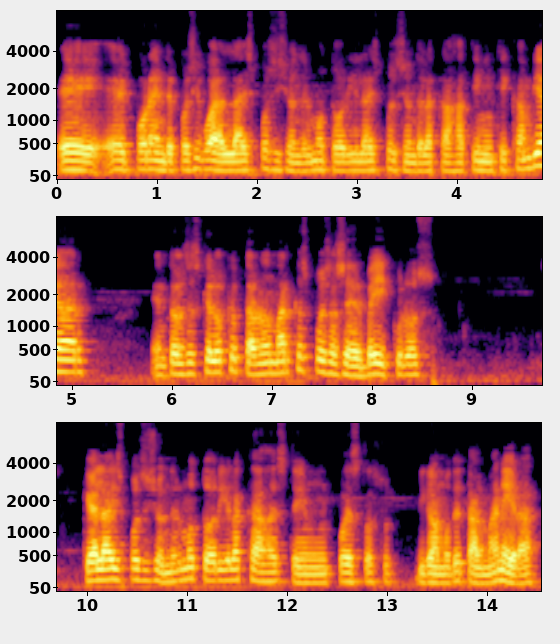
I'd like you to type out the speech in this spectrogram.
eh, eh, por ende pues igual la disposición del motor y la disposición de la caja tienen que cambiar, entonces ¿qué es lo que optaron las marcas? Pues hacer vehículos que a la disposición del motor y de la caja estén puestos digamos de tal manera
